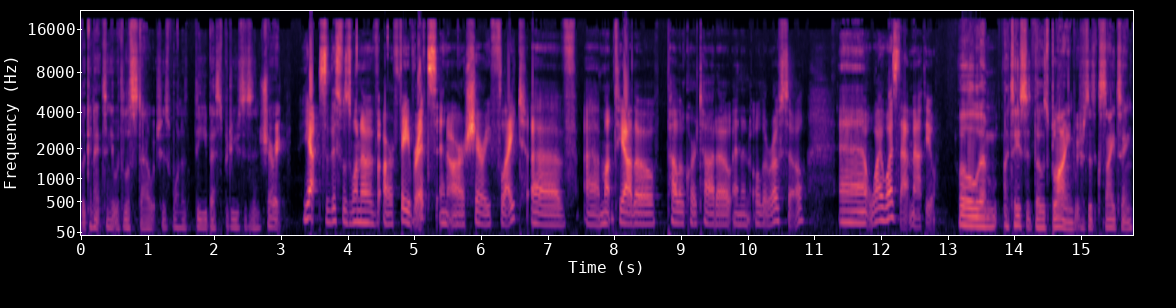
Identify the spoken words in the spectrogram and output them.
but connecting it with Lustau, which is one of the best producers in sherry. Yeah, so this was one of our favorites in our sherry flight of uh, Montillado, Palo Cortado, and an Oloroso. Uh, why was that, Matthew? Well, um, I tasted those blind, which was exciting,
